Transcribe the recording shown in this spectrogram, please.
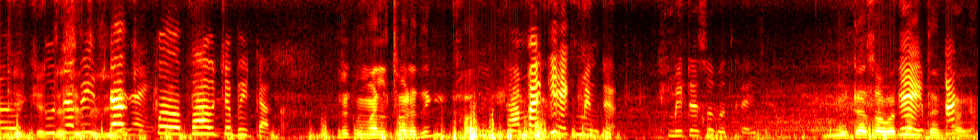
ठीक आहे, तुझ्या तसं बी तुझी. टाक, प- भाऊच्या बी टाक रुक्मे मला थोडं दे की खाऊ दे. थांबा की एक मिनिट. मिठासोबत खायच्या मिठासोबत ए, नंतर टाक,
